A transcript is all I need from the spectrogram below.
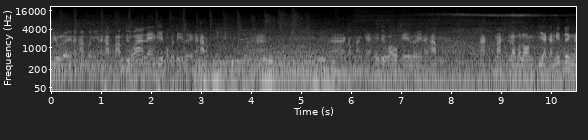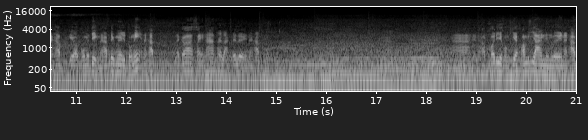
ชิวๆเลยนะครับ ตัวนี้นะครับ ปั๊มถือว่าแรงดีปกติเลยนะครับอ่ากำลังแขนนี่ถือว่าโอเคเลยนะครับอะมาเดี๋ยวเรามาลองเกียร์กันนิดนึงนะครับ เกียร์ออโตเมติกนะครับเบรกมืออยู่ตรงนี้นะครับ แล้วก็ใส่หน้าถอยหลังได้เลยนะครับอ่าเนี่ยนะครับข้อดีของเกียร์ปั๊มอีกอย่างหนึ่งเลยนะครับ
